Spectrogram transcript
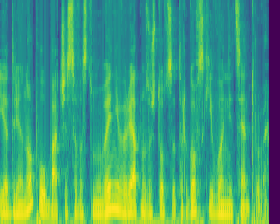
и Адрианопол обаче са възстановени вероятно защото са търговски и военни центрове.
